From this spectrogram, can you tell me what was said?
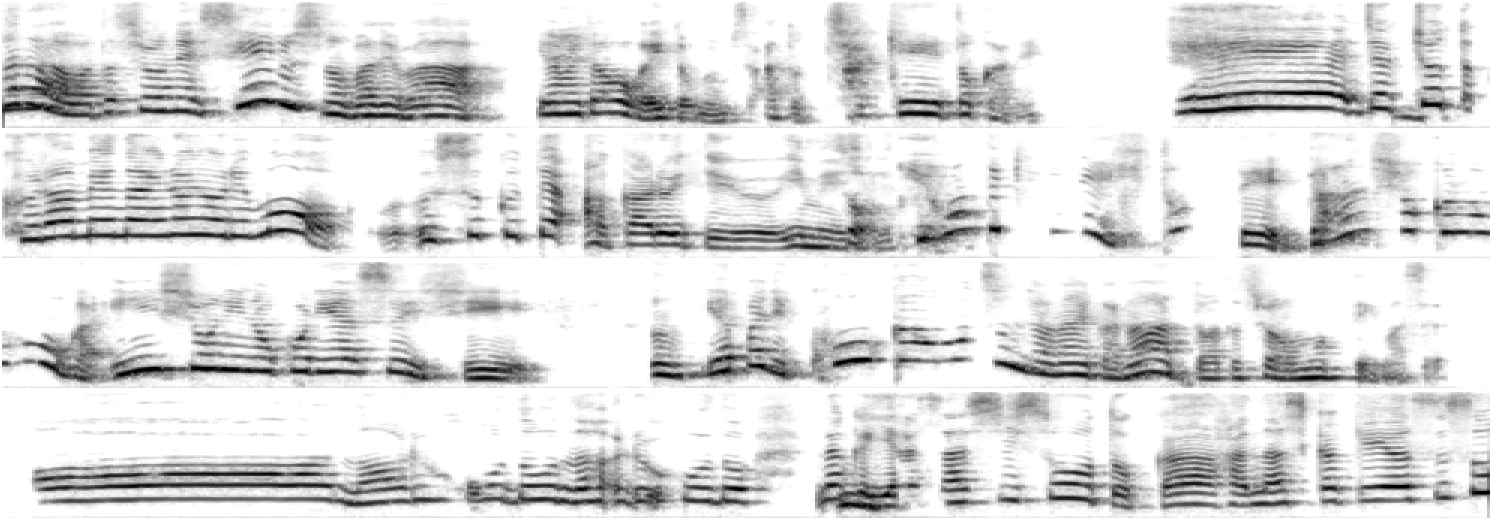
ただ、私はね、セールスの場ではやめた方がいいと思います。あと、茶系とかね。へえ、じゃあちょっと暗めな色よりも薄くて明るいっていうイメージそう。基本的にね、人って暖色の方が印象に残りやすいし、うん、やっぱり好感を持つんじゃないかなと私は思っています。ああ、なるほど、なるほど。なんかうん優しそうとか、話しかけやすそう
